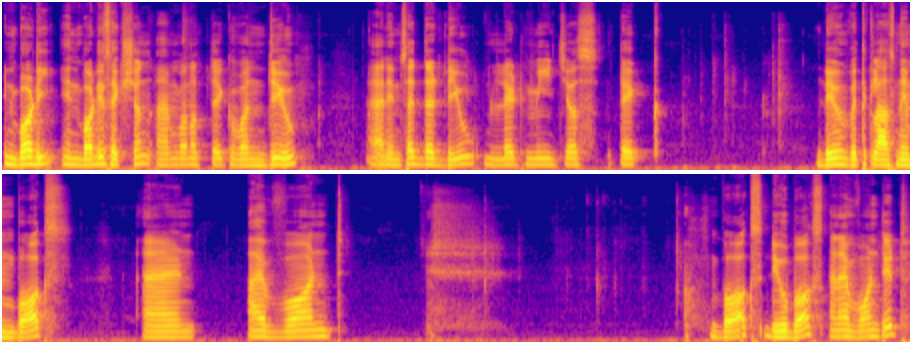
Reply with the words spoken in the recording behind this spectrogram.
in body in body section i am gonna take one div. And inside that div let me just take div with class name box. And i want box div box and I want it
